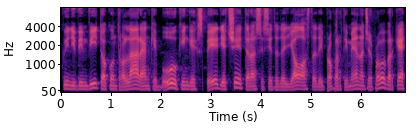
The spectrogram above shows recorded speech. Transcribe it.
quindi vi invito a controllare anche Booking, Expedia, eccetera, se siete degli host, dei property manager, proprio perché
